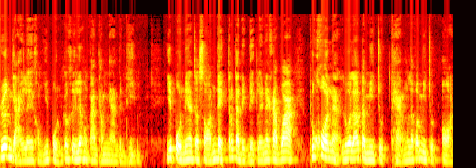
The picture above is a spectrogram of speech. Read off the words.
เรื่องใหญ่เลยของญี่ปุ่นก็คือเรื่องของการทำงานเป็นทีม ญี่ปุ่นเนี่ยจะสอนเด็กตั้งแต่เด็ก ๆ เลยนะครับว่า ทุกคนน่ะรู้แล้วแต่มีจุดแข็งแล้วก็มีจุดอ่อน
